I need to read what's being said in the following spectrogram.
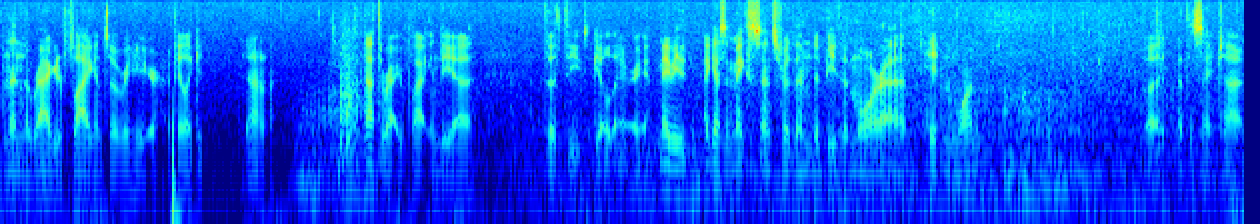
And then the Ragged Flagon's over here. I feel like it. Know. Not the Ragged Flagon. The uh, the Thieves Guild area. Maybe I guess it makes sense for them to be the more uh, hidden one. But at the same time,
